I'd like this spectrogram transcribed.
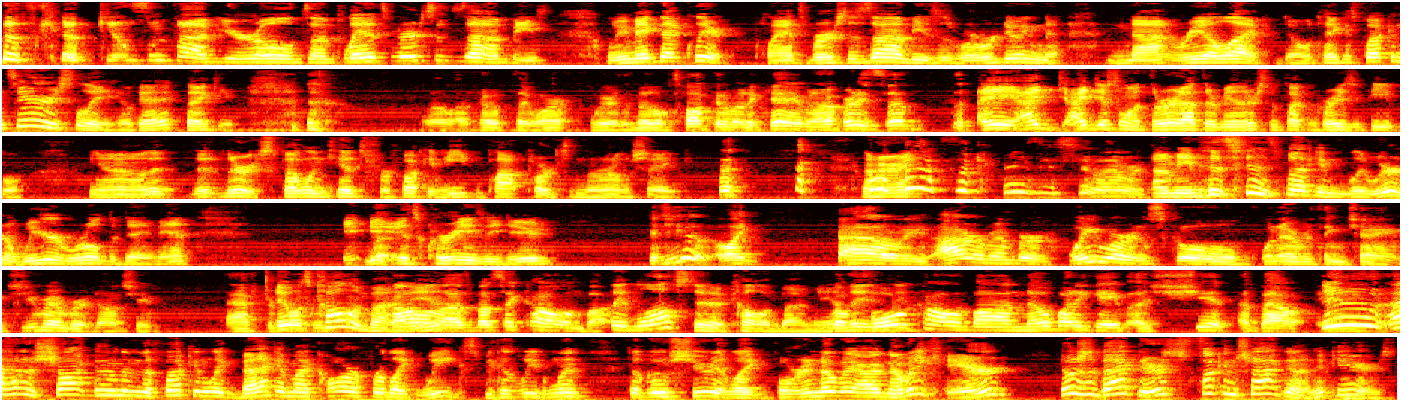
Let's go kill some five year olds on Plants vs Zombies. Let me make that clear. Plants vs Zombies is where we're doing that, not real life. Don't take us fucking seriously, okay? Thank you. Well, I'd hope they weren't. We were in the middle of talking about a game, and I already said. Hey, I, I just want to throw it out there, man. There's some fucking crazy people. You know, they- they're expelling kids for fucking eating Pop Tarts in the wrong shape. All right. That's the craziest shit ever. I mean, this is fucking. like, We're in a weird world today, man. It, it's crazy, dude. Could you like? I don't. Even, I remember we were in school when everything changed. You remember it, don't you? After It was Columbine, Colum- man. I was about to say Columbine. They lost it at Columbine, man. Before they- Columbine, nobody gave a shit about. dude, anything. I had a shotgun in the fucking like back of my car for like weeks because we'd went to go shoot it like for and nobody uh, nobody cared. It was just back there. It's a fucking shotgun. Who cares?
